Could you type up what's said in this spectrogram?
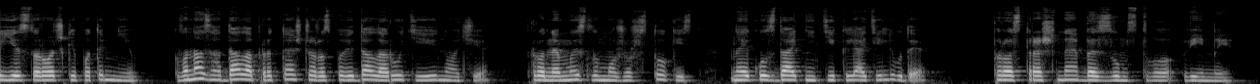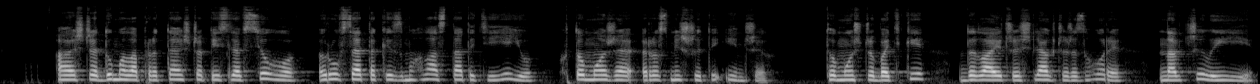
її сорочки потемнів. Вона згадала про те, що розповідала Ру тієї ночі, про немислиму жорстокість, на яку здатні ті кляті люди, про страшне безумство війни. А ще думала про те, що після всього Ру все-таки змогла стати тією, хто може розсмішити інших, тому що батьки, долаючи шлях через гори, навчили її,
